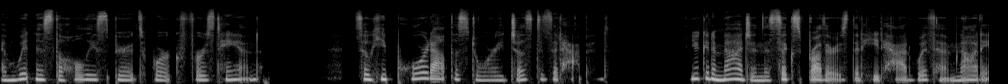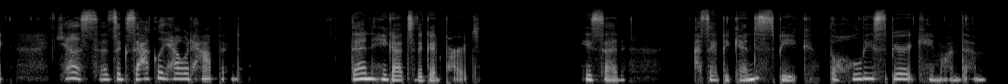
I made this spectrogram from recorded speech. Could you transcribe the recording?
and witness the Holy Spirit's work firsthand. So he poured out the story just as it happened. You can imagine the six brothers that he'd had with him nodding, Yes, that's exactly how it happened. Then he got to the good part. He said, as I began to speak, the Holy Spirit came on them,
